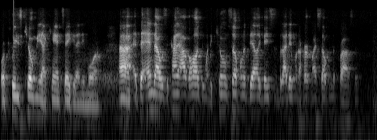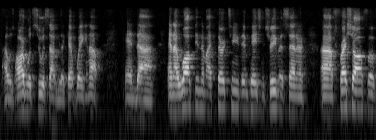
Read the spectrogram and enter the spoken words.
or please kill me. I can't take it anymore. Uh, at the end, I was the kind of alcoholic who wanted to kill himself on a daily basis, but I didn't want to hurt myself in the process. I was horrible with suicide because I kept waking up, and uh, and I walked into my 13th inpatient treatment center, uh, fresh off of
